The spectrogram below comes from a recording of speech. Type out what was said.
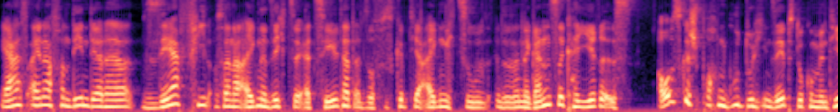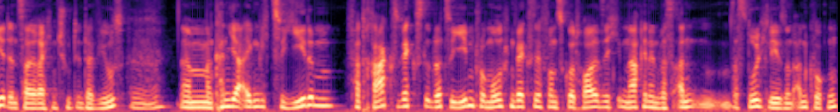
er ist einer von denen, der da sehr viel aus seiner eigenen Sicht so erzählt hat. Also es gibt ja eigentlich zu, also seine ganze Karriere ist ausgesprochen gut durch ihn selbst dokumentiert in zahlreichen Shoot-Interviews. Mhm. Ähm, man kann ja eigentlich zu jedem Vertragswechsel oder zu jedem Promotion-Wechsel von Scott Hall sich im Nachhinein was an, was durchlesen und angucken.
